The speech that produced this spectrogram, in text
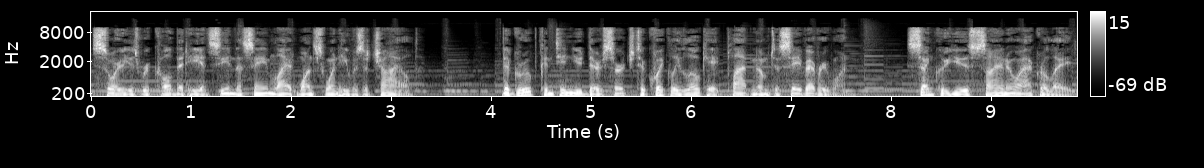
Soyuz recalled that he had seen the same light once when he was a child. The group continued their search to quickly locate platinum to save everyone. Senku used cyanoacrylate,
